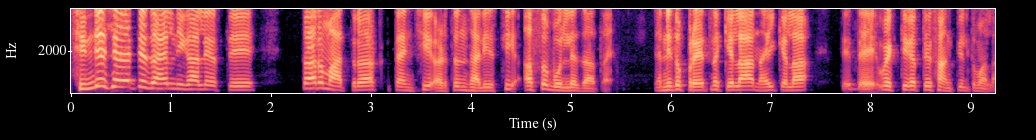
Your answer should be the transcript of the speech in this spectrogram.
शिंदे सेनेत ते जायला निघाले असते तर मात्र त्यांची अडचण झाली असती असं बोललं जात आहे. त्यांनी तो प्रयत्न केला नाही केला ते ते व्यक्तिगत ते सांगतील तुम्हाला.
